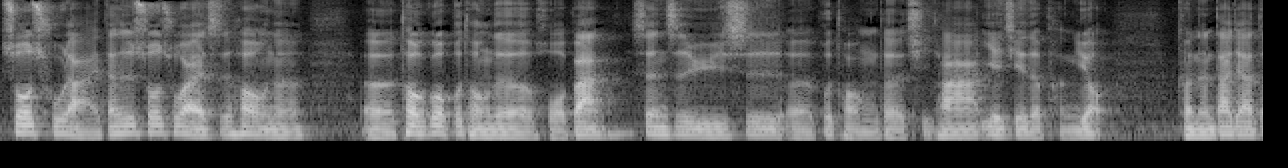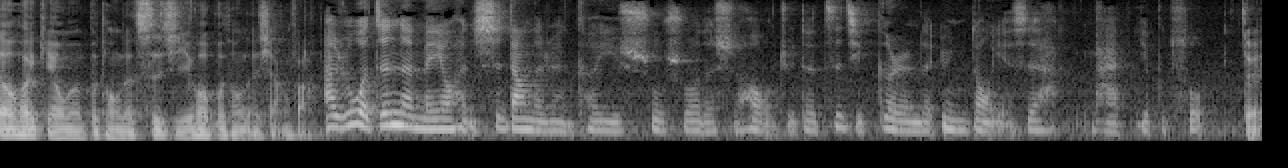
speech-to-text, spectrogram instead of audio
说出来。但是说出来之后呢，呃，透过不同的伙伴，甚至于是呃不同的其他业界的朋友，可能大家都会给我们不同的刺激或不同的想法。啊，如果真的没有很适当的人可以诉说的时候，我觉得自己个人的运动也是还还也不错。对，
